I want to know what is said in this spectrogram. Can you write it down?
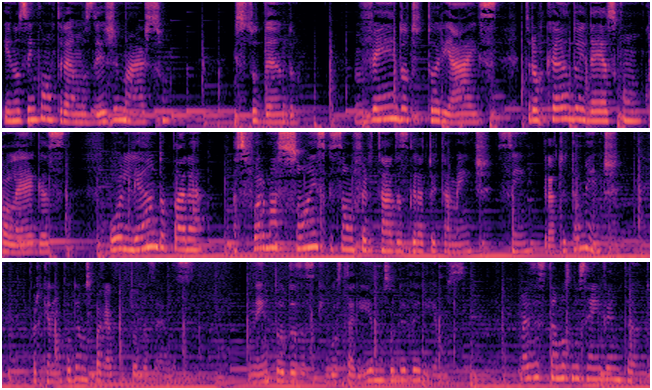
E nos encontramos desde março estudando, vendo tutoriais, trocando ideias com colegas, olhando para as formações que são ofertadas gratuitamente. Sim, gratuitamente, porque não podemos pagar por todas elas nem todas as que gostaríamos ou deveríamos, mas estamos nos reinventando.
